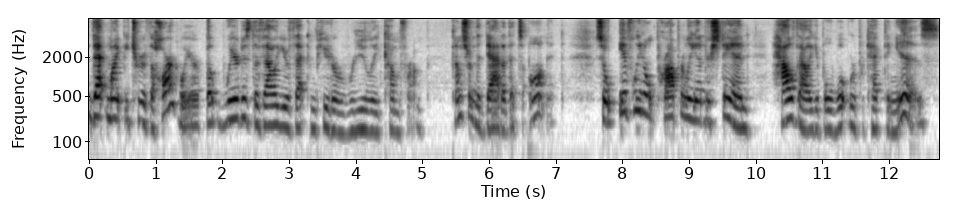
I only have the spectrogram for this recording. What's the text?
that might be true of the hardware, but where does the value of that computer really come from? It comes from the data that's on it. So if we don't properly understand how valuable what we're protecting is,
